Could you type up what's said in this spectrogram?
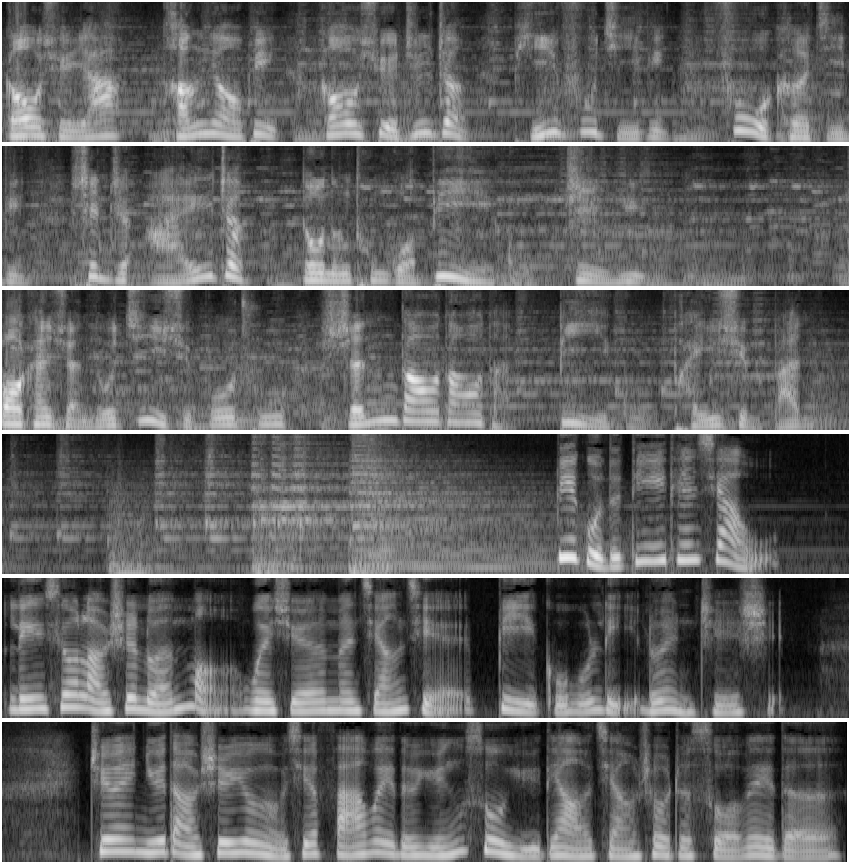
高血压、糖尿病、高血脂症、皮肤疾病、妇科疾病，甚至癌症，都能通过辟谷治愈。报刊选读继续播出神叨叨的辟谷培训班。辟谷的第一天下午，领修老师栾某为学员们讲解辟谷理论知识。这位女导师用有些乏味的匀速语调讲述着所谓的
